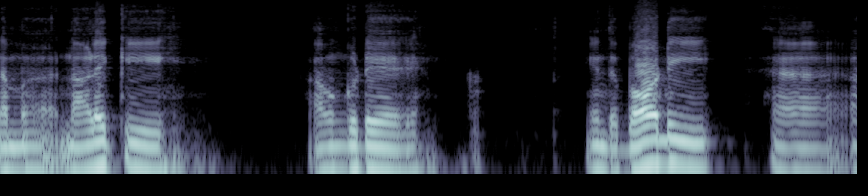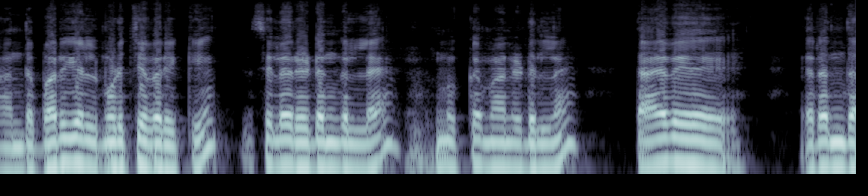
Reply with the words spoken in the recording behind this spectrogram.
நம்ம நாளைக்கு அவங்களுடைய இந்த பாடி அந்த பரியல் முடிச்ச வரைக்கும் சிலர் இடங்களில் முக்கியமான இடங்களில் தேவை இருந்த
